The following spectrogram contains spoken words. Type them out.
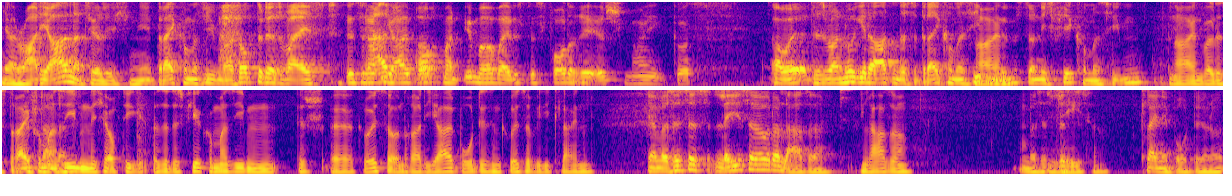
Ja, Radial natürlich. Nee, 3,7, als ob du das weißt. Das Radial als braucht man immer, weil das das vordere ist. Mein Gott. Aber das war nur geraten, dass du 3,7 nimmst und nicht 4,7. Nein, weil das 3,7 nicht auf die, also das 4,7 ist äh, größer und Radialboote sind größer wie die kleinen. Ja, und was ist das? Laser oder Laser? Laser. Und was ist das? Laser. Kleine Boote, oder?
